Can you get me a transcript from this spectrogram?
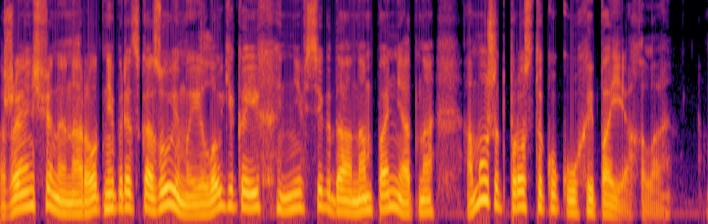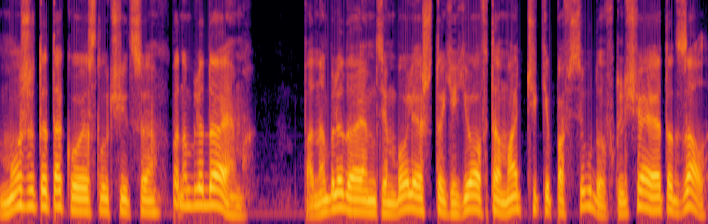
Женщины — народ непредсказуемый, и логика их не всегда нам понятна, а может, просто кукухой поехала. Может и такое случится. Понаблюдаем. Понаблюдаем, тем более, что ее автоматчики повсюду, включая этот зал.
